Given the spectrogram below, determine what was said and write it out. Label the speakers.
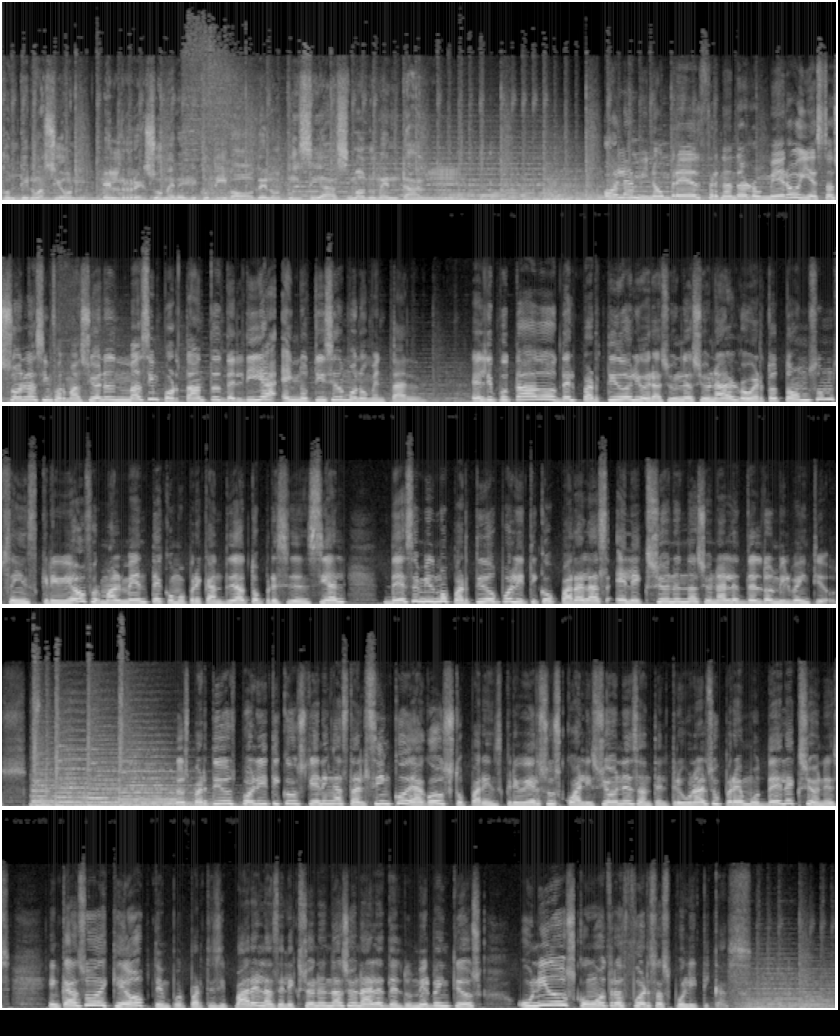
Speaker 1: continuación el resumen ejecutivo de Noticias Monumental.
Speaker 2: Hola, mi nombre es Fernanda Romero y estas son las informaciones más importantes del día en Noticias Monumental. El diputado del Partido de Liberación Nacional, Roberto Thompson, se inscribió formalmente como precandidato presidencial de ese mismo partido político para las elecciones nacionales del 2022. Los partidos políticos tienen hasta el 5 de agosto para inscribir sus coaliciones ante el Tribunal Supremo de Elecciones en caso de que opten por participar en las elecciones nacionales del 2022 unidos con otras fuerzas políticas.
